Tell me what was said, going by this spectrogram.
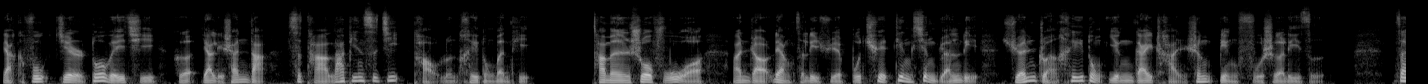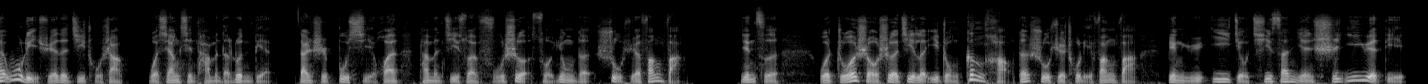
雅科夫·吉尔多维奇和亚历山大·斯塔拉宾斯基讨论黑洞问题。他们说服我，按照量子力学不确定性原理，旋转黑洞应该产生并辐射粒子。在物理学的基础上，我相信他们的论点，但是不喜欢他们计算辐射所用的数学方法。因此，我着手设计了一种更好的数学处理方法，并于1973年11月底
